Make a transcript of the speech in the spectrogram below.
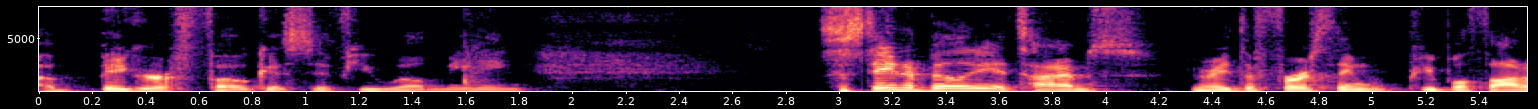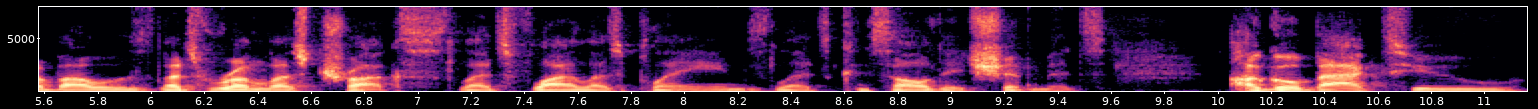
a bigger focus, if you will, meaning sustainability at times, right? The first thing people thought about was let's run less trucks, let's fly less planes, let's consolidate shipments. I'll go back to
